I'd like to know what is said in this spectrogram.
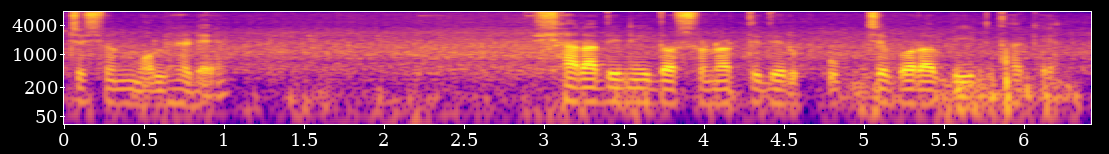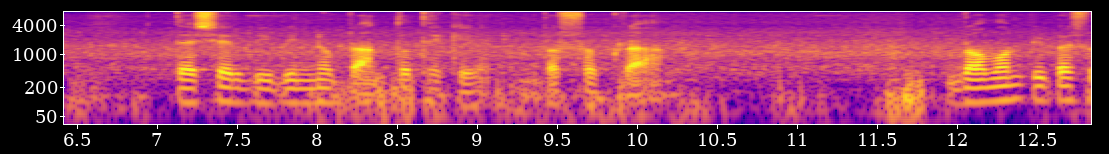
স্টেশন মলহেডে। সারাদিনই দর্শনার্থীদের উপচে পড়া ভিড় থাকে। দেশের বিভিন্ন প্রান্ত থেকে দর্শকরা। ভ্রমণ পিপাসু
